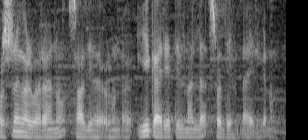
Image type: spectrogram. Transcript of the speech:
പ്രശ്നങ്ങൾ വരാനോ സാധ്യതകളുണ്ട്. ഈ കാര്യത്തിൽ നല്ല ശ്രദ്ധയുണ്ടായിരിക്കണം.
